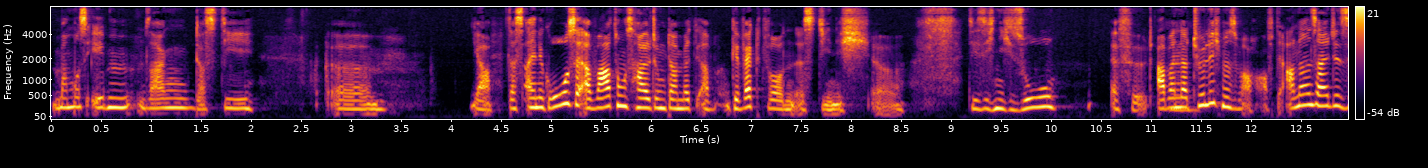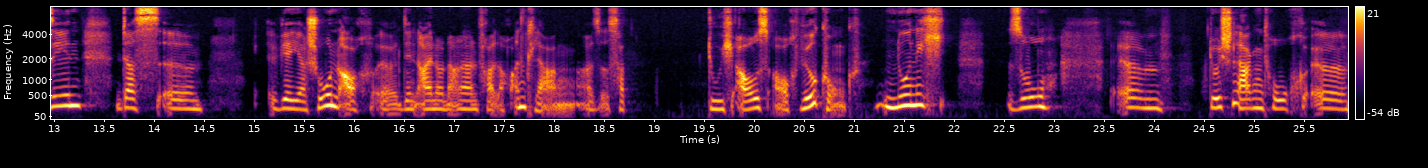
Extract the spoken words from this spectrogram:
man muss eben sagen, dass die äh, ja, dass eine große Erwartungshaltung damit geweckt worden ist, die nicht, äh, die sich nicht so erfüllt. Aber mhm. natürlich müssen wir auch auf der anderen Seite sehen, dass äh, wir ja schon auch äh, den einen oder anderen Fall auch anklagen. Also es hat durchaus auch Wirkung. Nur nicht so ähm, durchschlagend hoch. Äh,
